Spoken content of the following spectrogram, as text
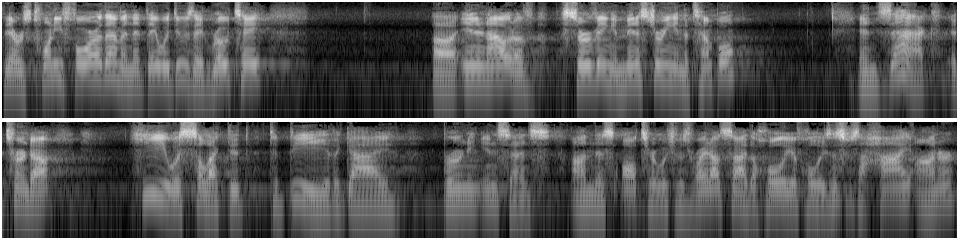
There was 24 of them, and that they would do is they'd rotate uh, in and out of serving and ministering in the temple. And Zach, it turned out, he was selected to be the guy burning incense on this altar, which was right outside the Holy of Holies. This was a high honor.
